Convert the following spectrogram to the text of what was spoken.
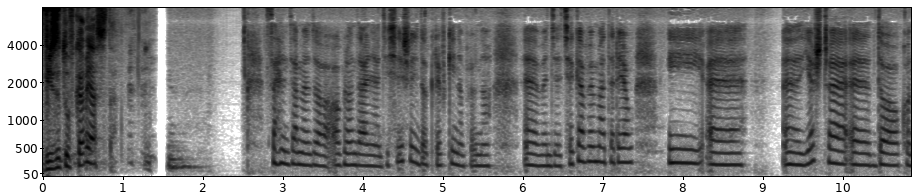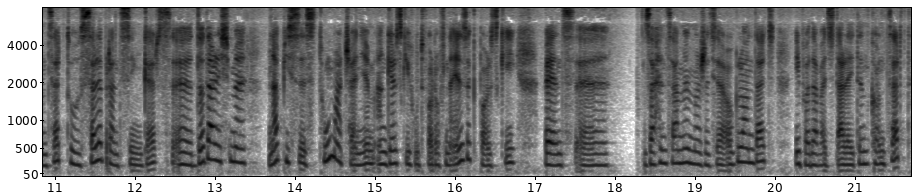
Wizytówka miasta. Zachęcamy do oglądania dzisiejszej dogrywki. Na pewno e, będzie ciekawy materiał. I e, e, jeszcze do koncertu Celebrant Singers dodaliśmy napisy z tłumaczeniem angielskich utworów na język polski, więc zachęcamy, możecie oglądać i podawać dalej ten koncert.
